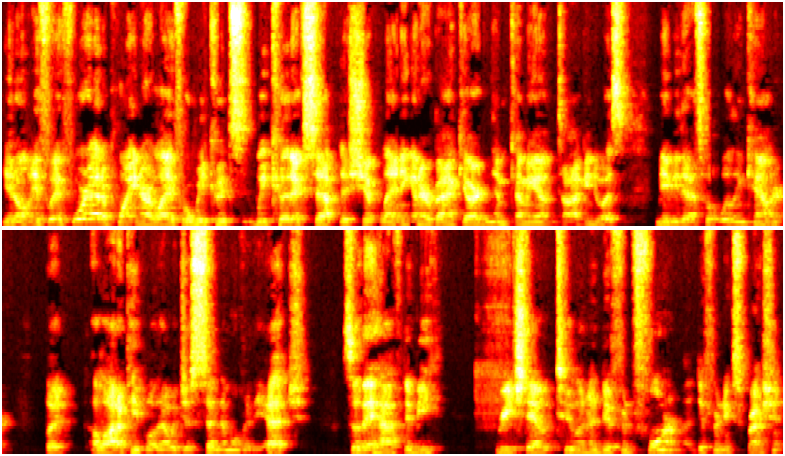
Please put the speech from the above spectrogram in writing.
You know, if, if we're at a point in our life where we could we could accept a ship landing in our backyard and them coming out and talking to us, maybe that's what we'll encounter. But a lot of people that would just send them over the edge. So they have to be reached out to in a different form, a different expression.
